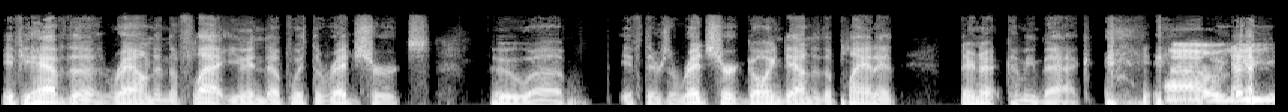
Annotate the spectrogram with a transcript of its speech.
if you have the round and the flat, you end up with the red shirts who, uh, if there's a red shirt going down to the planet, they're not coming back. oh, you,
